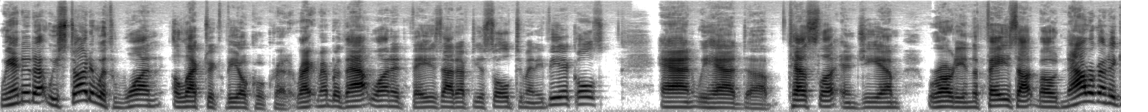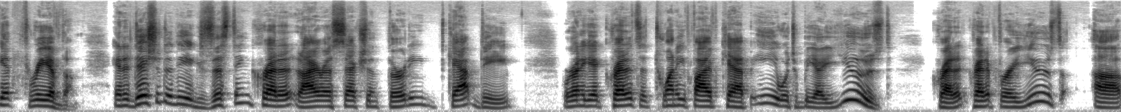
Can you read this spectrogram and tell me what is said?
We ended up, we started with one electric vehicle credit, right? Remember that one? It phased out after you sold too many vehicles. And we had uh, Tesla and GM were already in the phase out mode. Now we're going to get three of them. In addition to the existing credit at IRS Section 30 Cap D, we're going to get credits at 25 Cap E, which will be a used credit, credit for a used uh,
